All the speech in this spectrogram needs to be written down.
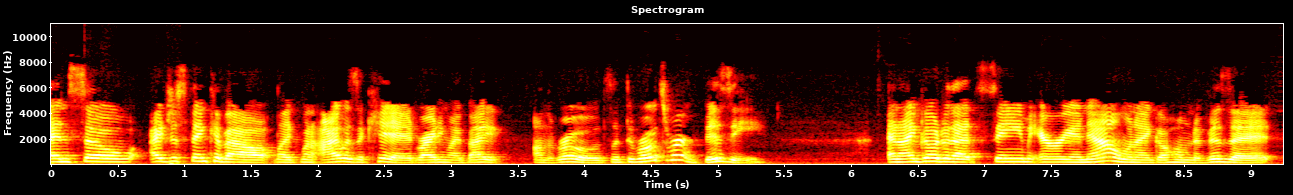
and so I just think about like when I was a kid riding my bike on the roads, like the roads weren't busy. And I go to that same area now when I go home to visit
